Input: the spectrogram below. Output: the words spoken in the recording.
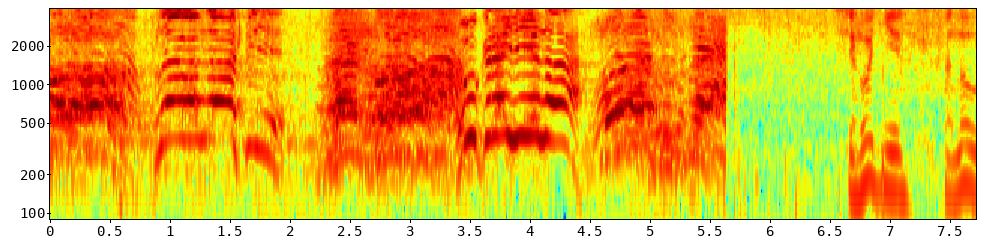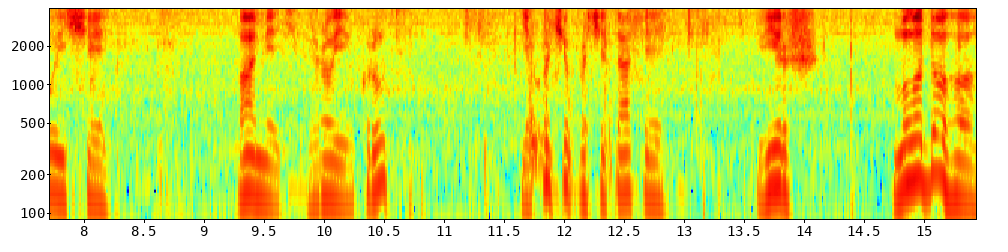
ворогам! Слава нації! Смерть ворогам! Україна! Сьогодні, вшановуючи пам'ять героїв Крут, я хочу прочитати вірш молодого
